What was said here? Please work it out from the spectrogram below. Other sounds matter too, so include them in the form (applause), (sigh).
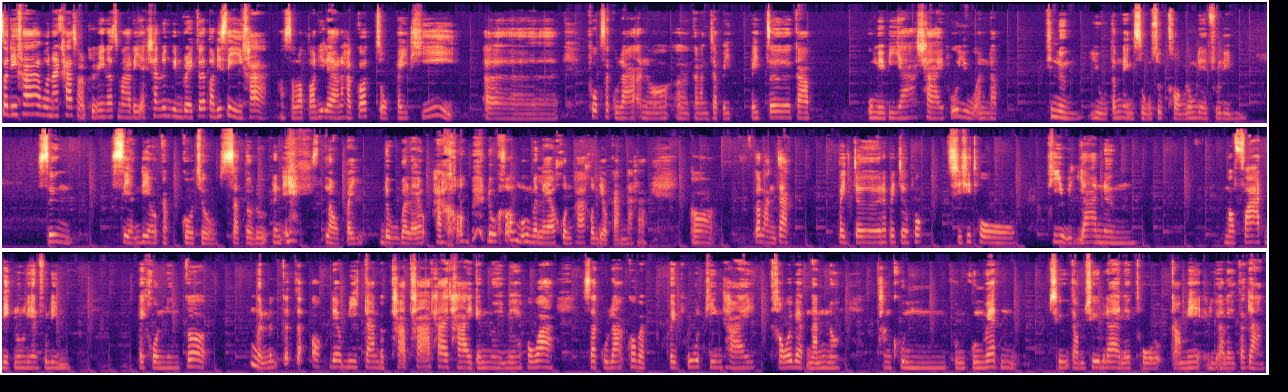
สวัสดีค่ะโบนัสค่ะสำหรับคลิปนี้เราจะมา reaction เรื่อง Windbreaker ตอนที่ 4 ค่ะสำหรับตอนที่แล้วนะคะ ก็จบไปที่เอ่อพวกซากุระเนาะเอ่อกำลังจะไปไปเจอกับอุเมบิยะชายผู้อยู่อันดับที่หนึ่งอยู่ตำแหน่งสูงสุดของโรงเรียนฟูริน ซึ่งเสียงเดียวกับโกโจซาโตรุนั่นเอง เราไปดูมาแล้วหาข้อมดูข้อมูลมาแล้วคนภาคคนเดียวกันนะคะ ก็ ก็หลังจากไปเจอนะไปเจอพวกชิชิโทที่อยู่อีกย่านหนึ่งมาฟาดเด็กโรงเรียนฟูริน ไปคนหนึ่งก็เหมือนมันก็จะออกเดียวมีการแบบท้าท้าทายทายกันหน่อยแม้ เพราะว่าซากุระก็แบบไปพูดทิ้งท้ายเขาไว้แบบนั้นเนาะทางคุณคุณคุณแว่นชื่อจำชื่อไม่ได้เลยโทกาเมะหรืออะไรสักอย่าง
